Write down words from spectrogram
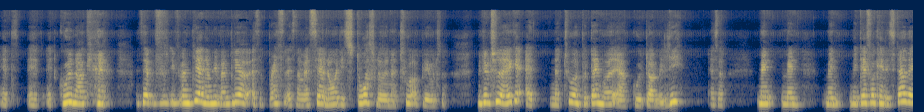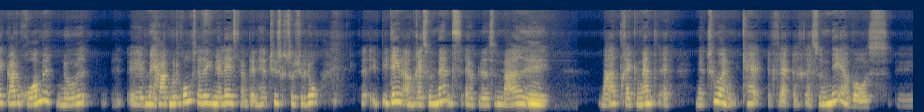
at, at, at Gud nok... altså, man bliver nemlig man bliver altså breathless, når man ser nogle af de storslåede naturoplevelser. Men det betyder ikke, at naturen på den måde er guddommelig. Altså, Men, men, men, men derfor kan det stadigvæk godt rumme noget. Øh, med Hartmut Rosa, jeg ved ikke, om jeg læste om den her tyske sociolog, ideen om resonans er jo blevet sådan meget, mm. øh, meget prægnant, at naturen kan re- resonere vores øh,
